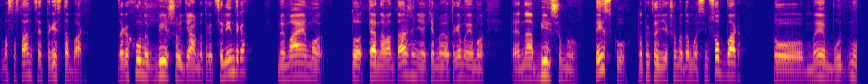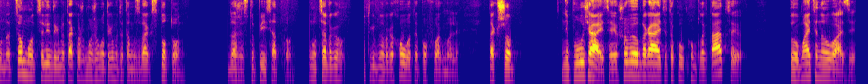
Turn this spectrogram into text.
маслостанція 300 бар. За рахунок більшого діаметра циліндра ми маємо то, те навантаження, яке ми отримаємо е, на більшому тиску. Наприклад, якщо ми дамо 700 бар, то ми ну, на цьому циліндрі ми також можемо отримати там зверх 100 тонн, навіть 150 тонн. Ну, це потрібно враховувати по формулі. Так що не виходить. Якщо ви обираєте таку комплектацію, то майте на увазі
